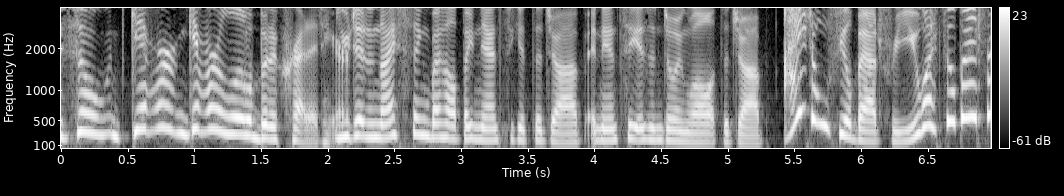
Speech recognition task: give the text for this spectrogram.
so give her give her a little bit of credit here. You did a nice thing by helping Nancy get the job, and Nancy isn't doing well at the job. I don't feel bad for you. I feel bad for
